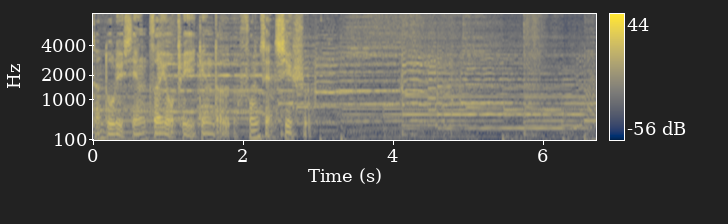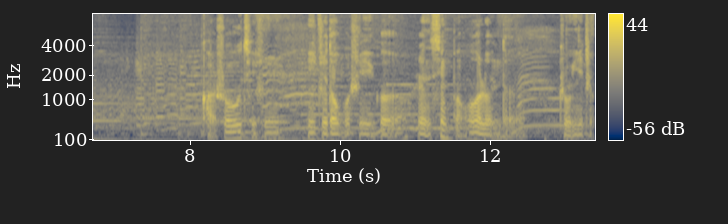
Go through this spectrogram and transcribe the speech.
单独旅行，则有着一定的风险系数。卡叔其实一直都不是一个人性本恶论的主义者，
